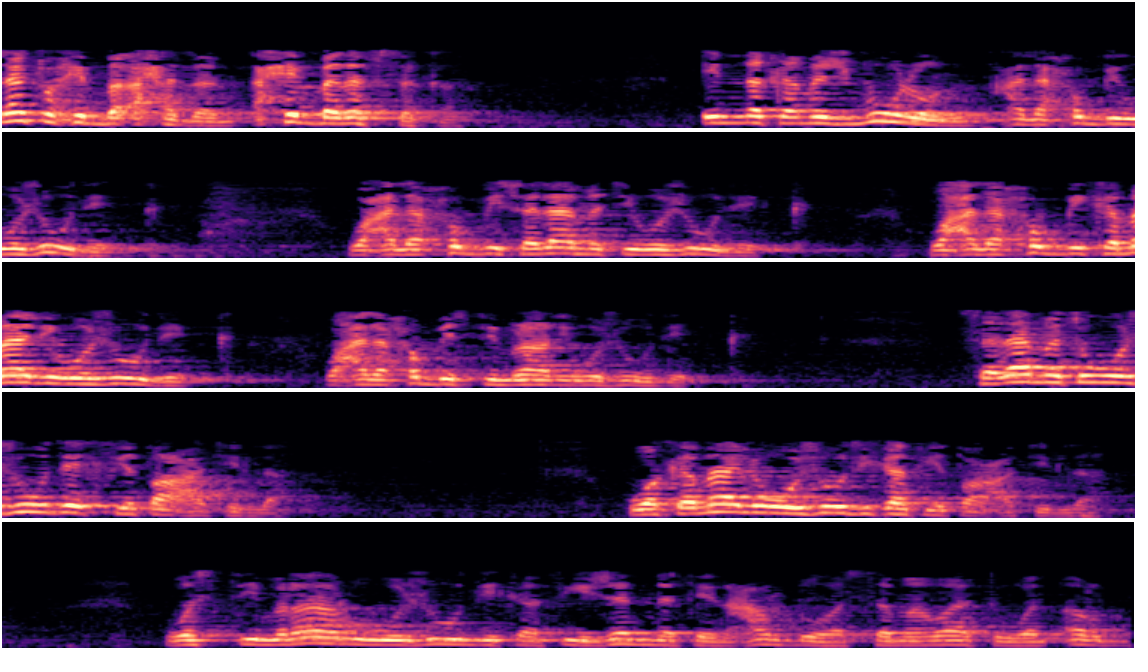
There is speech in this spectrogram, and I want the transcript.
لا تحب أحدا أحب نفسك. إنك مجبول على حب وجودك وعلى حب سلامة وجودك وعلى حب كمال وجودك وعلى حب استمرار وجودك. سلامة وجودك في طاعة الله وكمال وجودك في طاعة الله واستمرار وجودك في جنة عرضها السماوات والأرض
